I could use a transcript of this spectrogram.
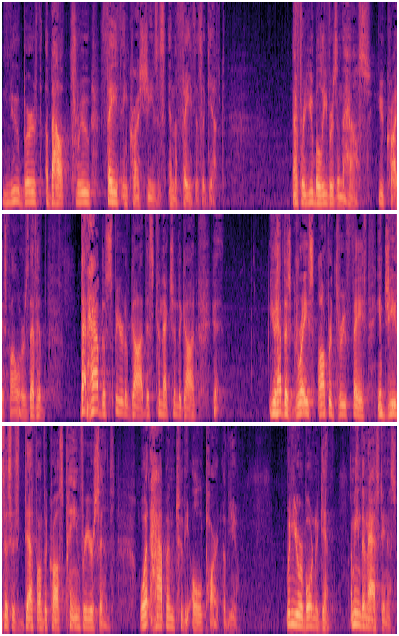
new birth about through faith in Christ Jesus, and the faith is a gift. Now, for you believers in the house, you Christ followers that have, that have the Spirit of God, this connection to God, you have this grace offered through faith in Jesus' death on the cross, paying for your sins. What happened to the old part of you? when you were born again? I mean, the nastiness.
